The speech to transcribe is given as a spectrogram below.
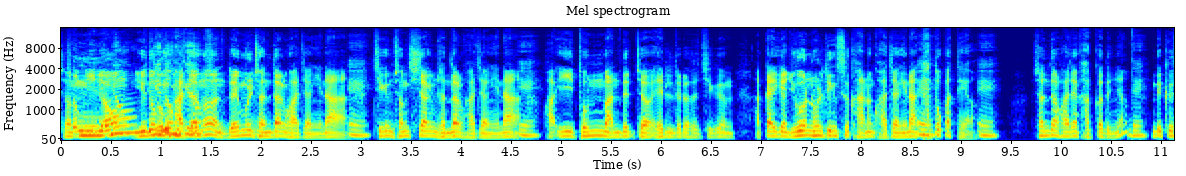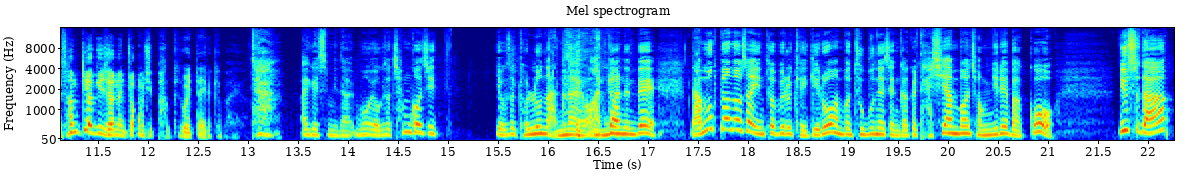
정민용, 정민용, 유동규, 유동규. 과정은 뇌물 전달 과정이나 예. 지금 정치자금 전달 과정이나 예. 이 돈 만들 저 예를 들어서 지금 아까 얘기한 유원홀딩스 가는 과정이나 예. 다 똑같아요. 예. 전달 과정 같거든요. 네. 근데 그 성격이 저는 조금씩 바뀌고 있다 이렇게 봐요. 자, 알겠습니다. 뭐 여기서 참거짓 여기서 결론은 안 나요. 안 나는데 남욱 변호사 인터뷰를 계기로 한번 두 분의 생각을 다시 한번 정리를 해봤고 뉴스닥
